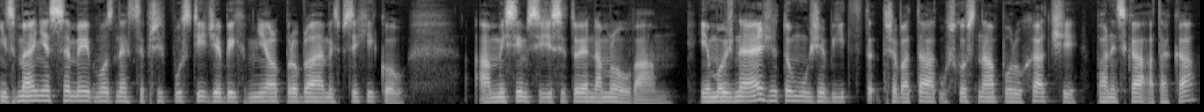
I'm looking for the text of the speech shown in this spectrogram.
Nicméně se mi moc nechce připustit, že bych měl problémy s psychikou a myslím si, že si to jen namlouvám. Je možné, že to může být třeba ta úzkostná porucha či panická ataka?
